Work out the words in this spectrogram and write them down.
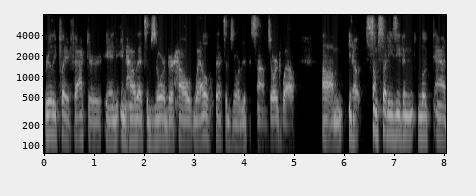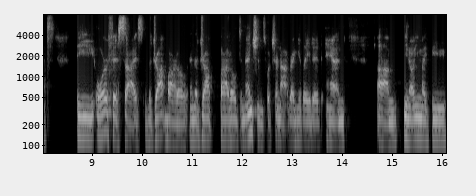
really play a factor in in how that's absorbed or how well that's absorbed if it's not absorbed well. Um, you know, some studies even looked at the orifice size of the drop bottle and the drop bottle dimensions, which are not regulated. And um, you know, you might be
